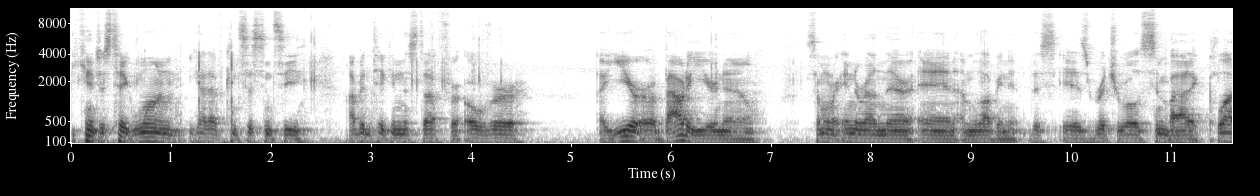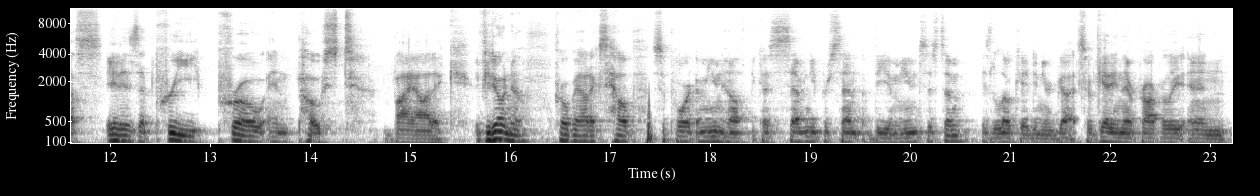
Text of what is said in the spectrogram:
you can't just take one. You gotta have consistency. I've been taking this stuff for over a year or about a year now, somewhere in around there, and I'm loving it. This is Rituals Synbiotic Plus. It is a pre, pro, and post biotic. If you don't know, probiotics help support immune health because 70% of the immune system is located in your gut. So getting there properly and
